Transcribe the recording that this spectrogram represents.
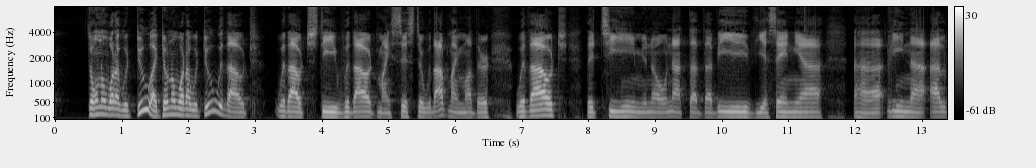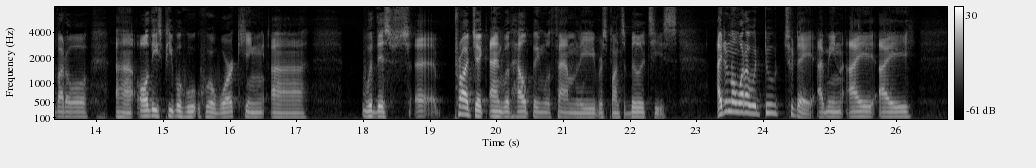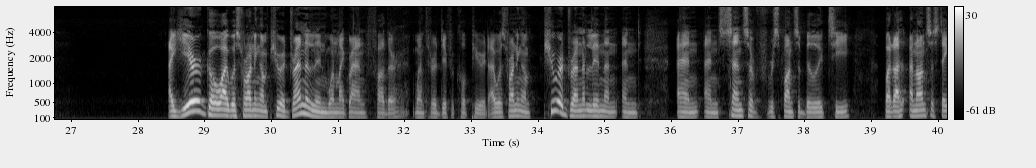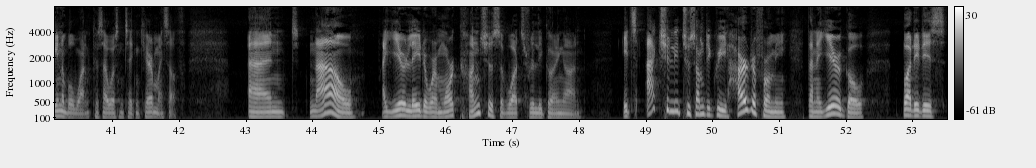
don't know what I would do. I don't know what I would do without without Steve, without my sister, without my mother, without the team, you know, Nata, David, Yesenia, uh, Lina, Alvaro, uh, all these people who, who are working uh, with this uh, project and with helping with family responsibilities. I don't know what I would do today. I mean, I, I, a year ago, I was running on pure adrenaline when my grandfather went through a difficult period. I was running on pure adrenaline and and and and sense of responsibility but a, an unsustainable one because I wasn't taking care of myself. And now, a year later, we're more conscious of what's really going on. It's actually to some degree harder for me than a year ago, but it is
